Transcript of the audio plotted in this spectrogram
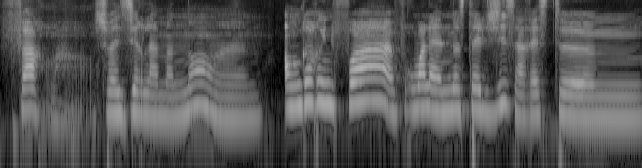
phare ben, choisir là maintenant euh. Encore une fois pour moi la nostalgie ça reste euh,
